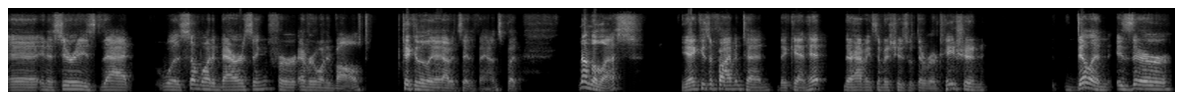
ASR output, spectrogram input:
uh, in a series that was somewhat embarrassing for everyone involved, particularly I would say the fans, but nonetheless, Yankees are five and ten. They can't hit. They're having some issues with their rotation. Dylan, is there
